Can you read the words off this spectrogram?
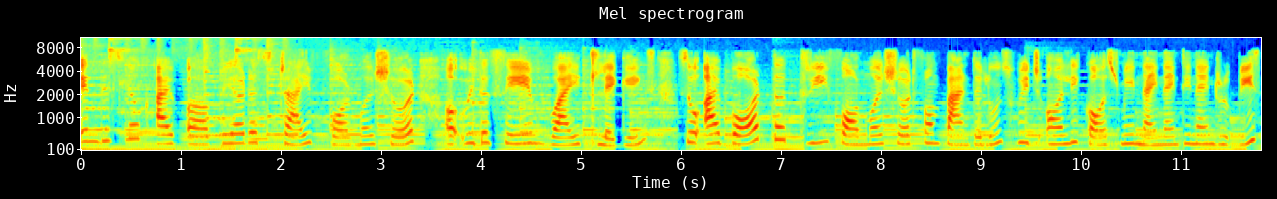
In this look, I uh, paired a striped formal shirt uh, with the same white leggings. So I bought the three formal shirt from Pantaloons which only cost me 9.99 rupees.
